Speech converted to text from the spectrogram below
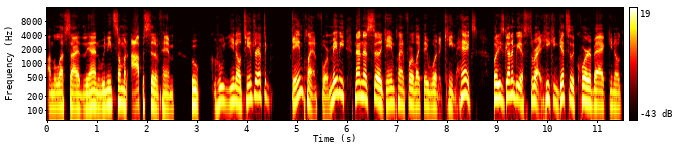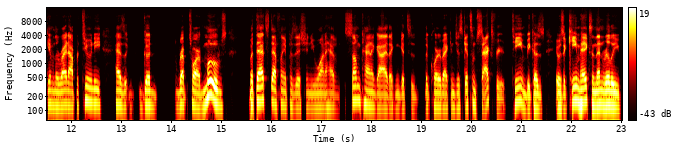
on the left side of the end. We need someone opposite of him who who you know teams are have to game plan for. Maybe not necessarily game plan for like they would Akiem Hicks, but he's going to be a threat. He can get to the quarterback, you know, given the right opportunity, has a good repertoire of moves but that's definitely a position you want to have some kind of guy that can get to the quarterback and just get some sacks for your team because it was Akiem Hicks and then really,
